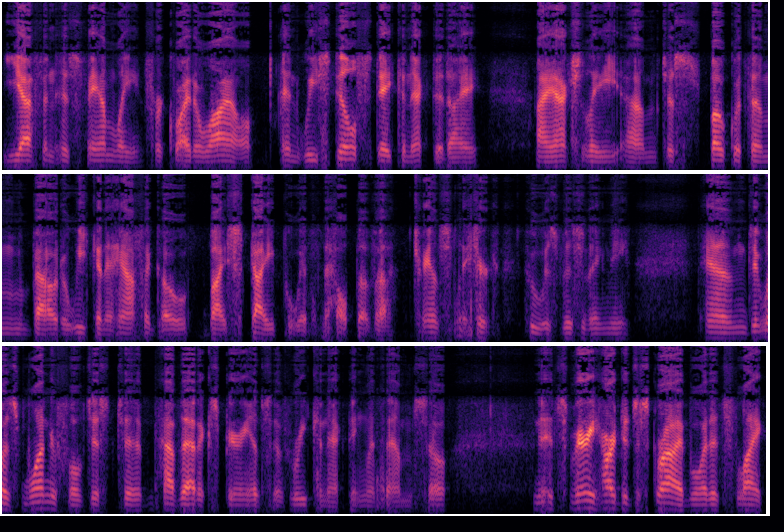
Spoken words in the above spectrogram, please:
Yef and his family for quite a while, and we still stay connected. I I actually um, just spoke with them about a week and a half ago by Skype with the help of a translator who was visiting me. And it was wonderful just to have that experience of reconnecting with them. So it's very hard to describe what it's like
